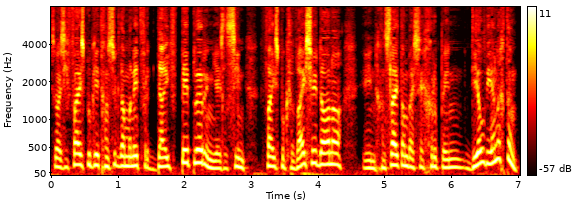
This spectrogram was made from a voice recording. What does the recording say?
So as jy Facebook het, gaan soek dan maar net vir Duif Peppler en jy sal sien Facebook verwys jou daarna en gaan sluit aan by sy groep en deel die inligting.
